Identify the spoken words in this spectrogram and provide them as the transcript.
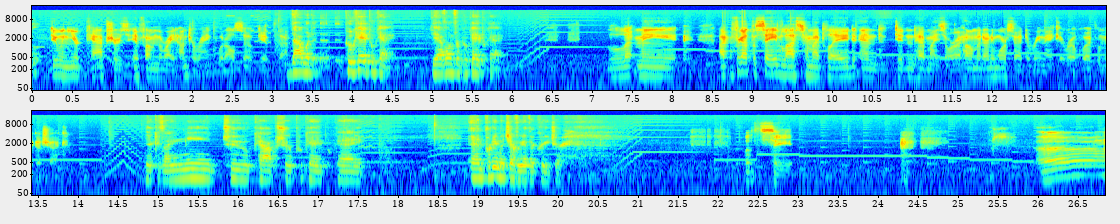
Well- doing your captures, if I'm the right hunter rank, would also give them. That would Puke Puke. Do you have one for Puke Puke? Let me. I forgot the save last time I played and didn't have my Zora helmet anymore, so I had to remake it real quick. Let me go check. Yeah, because I need to capture Puke Puke and pretty much every other creature. Let's see. Uh.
